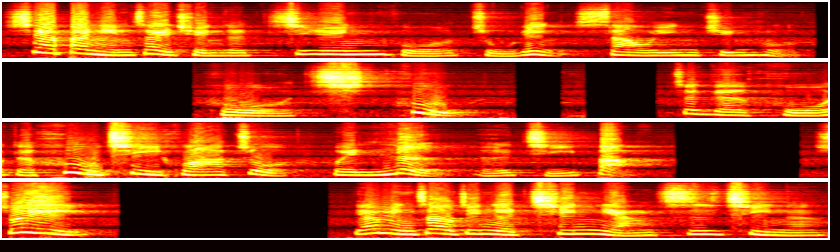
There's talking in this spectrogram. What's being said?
下半年在权的军火主令少阴军火，火气护这个火的护气发作会热而急暴，所以阳明燥金的清凉之气呢，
